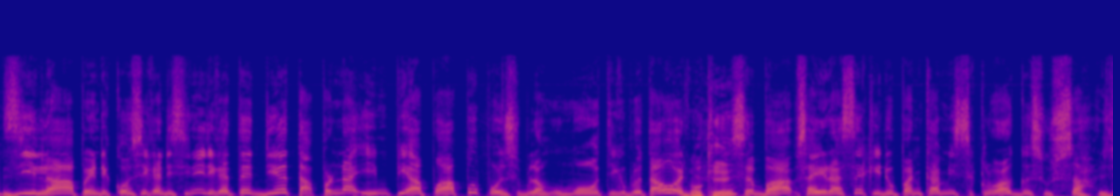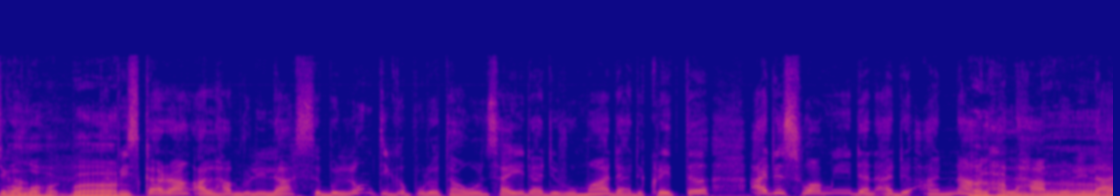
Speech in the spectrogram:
Zila apa yang dikongsikan di sini dia kata dia tak pernah impi apa-apa pun sebelum umur 30 tahun Okey. sebab saya rasa kehidupan kami sekeluarga susah dia cakap Allahu Akbar. tapi sekarang Alhamdulillah sebelum 30 tahun saya dah ada rumah, dah ada kereta, ada suami dan ada anak. Alhamdulillah.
